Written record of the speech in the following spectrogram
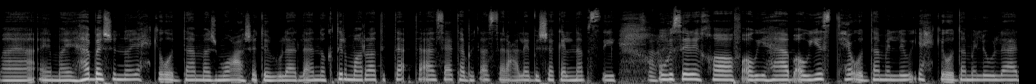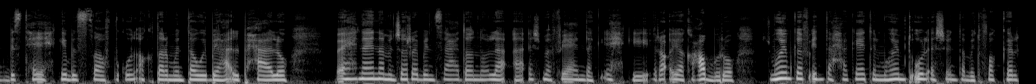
ما ما يهبش إنه يحكي قدام مجموعة شت الأولاد لأنه كتير مرات التأتأة ساعتها بتأثر عليه بشكل نفسي صح. وبصير يخاف أو يهاب أو يستحي قدام اللي يحكي قدام الأولاد بيستحي يحكي بالصف بكون أكتر منطوي بقلب حاله. فإحنا هنا بنجرب نساعده إنه لأ إيش ما في عندك احكي رأيك عبره. مش مهم كيف أنت حكيت المهم تقول إيش أنت بتفكر. إيه،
